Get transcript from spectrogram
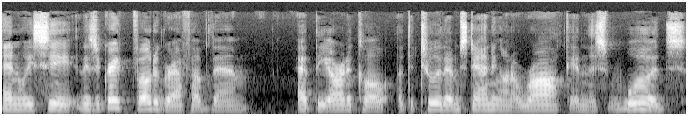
And we see there's a great photograph of them at the article, of the two of them standing on a rock in this woods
